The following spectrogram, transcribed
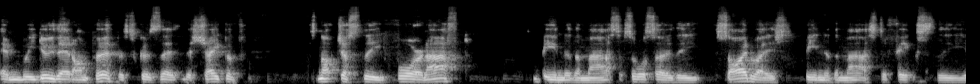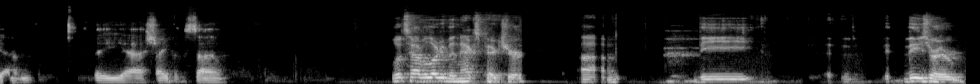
and we do that on purpose because the the shape of it's not just the fore and aft bend of the mast; it's also the sideways bend of the mast affects the um, the uh, shape of the sail. Let's have a look at the next picture. Um, the these are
